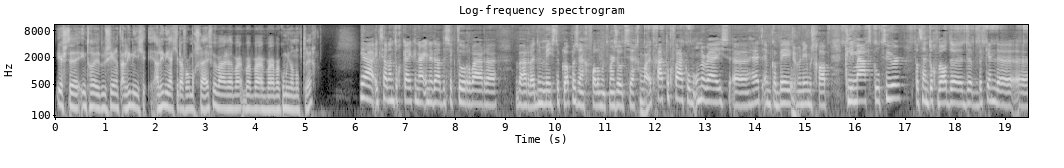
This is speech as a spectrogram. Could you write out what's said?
eerste introducerend alineaatje, alineaatje daarvoor mocht schrijven. Waar, waar, waar, waar, waar, waar kom je dan op Ja, ik zou dan toch kijken naar inderdaad de sectoren waar, uh, waar de meeste klappen zijn gevallen, om het maar zo te zeggen. Maar het gaat toch vaak om onderwijs, uh, het MKB, ja. ondernemerschap, klimaat, cultuur. Dat zijn toch wel de, de bekende uh,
